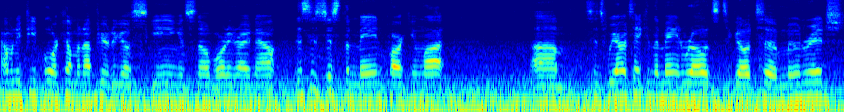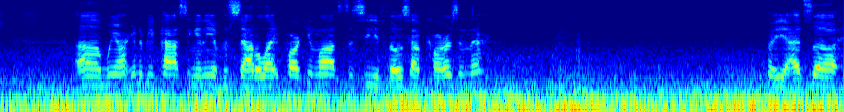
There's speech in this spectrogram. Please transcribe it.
how many people are coming up here to go skiing and snowboarding right now. This is just the main parking lot. Um, since we are taking the main roads to go to Moonridge, um, we aren't going to be passing any of the satellite parking lots to see if those have cars in there. But yeah, it's uh,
